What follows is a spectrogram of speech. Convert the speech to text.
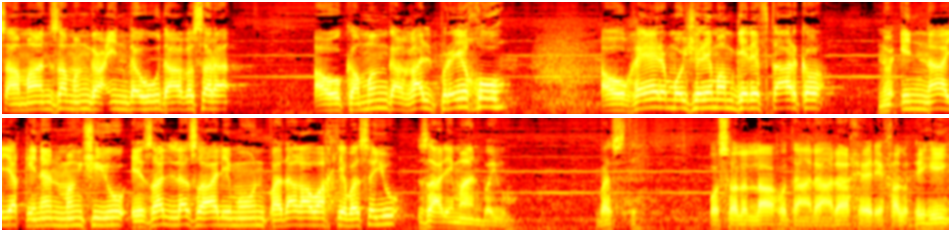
سامان زموږ عنده د هغه سره او که موږ غل پرېښو او غیر مجرم هم گرفتار کو نو انا یقینا موږ چې یو اذل ظالمون په دغه وخت کې به یو ظالمان به یو بس دی وصلی الله تعالی علی خیر خلقه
